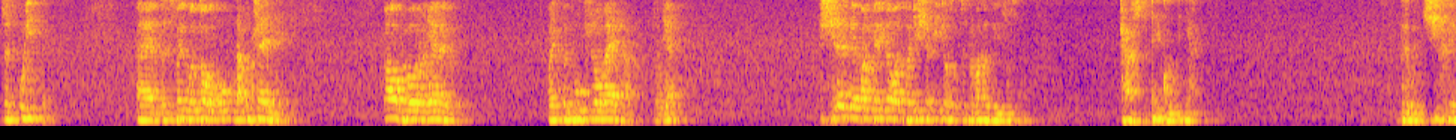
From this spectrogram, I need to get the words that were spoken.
przez ulicę e, ze swojego domu na uczelnię. No było, no nie wiem, powiedzmy pół kilometra, to nie? Średnio ewangelizował 25 osób, przeprowadzał do Jezusa. Każdego dnia. Był cichy,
